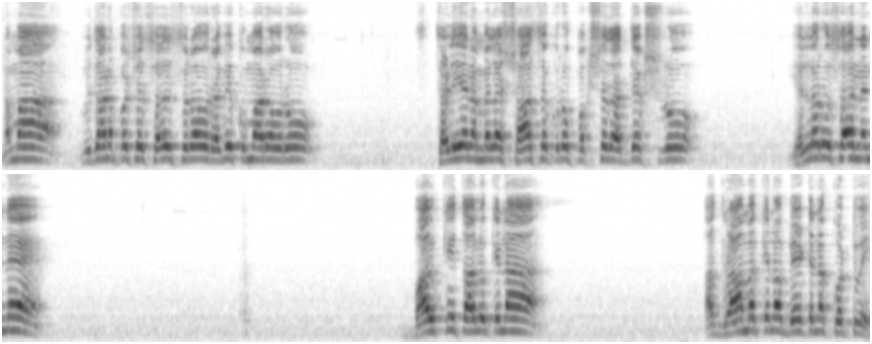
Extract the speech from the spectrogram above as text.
ನಮ್ಮ ವಿಧಾನ ಪರಿಷತ್ ಸದಸ್ಯರು ರವಿಕುಮಾರ್ ಅವರು, ಸ್ಥಳೀಯ ನಮ್ಮೆಲ್ಲ ಶಾಸಕರು, ಪಕ್ಷದ ಅಧ್ಯಕ್ಷರು, ಎಲ್ಲರೂ ಸಹ ನಿನ್ನೆ ಬಾಲ್ಕಿ ತಾಲೂಕಿನ ಆ ಗ್ರಾಮಕ್ಕೆ ನಾವು ಭೇಟಿನ ಕೊಟ್ವಿ.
